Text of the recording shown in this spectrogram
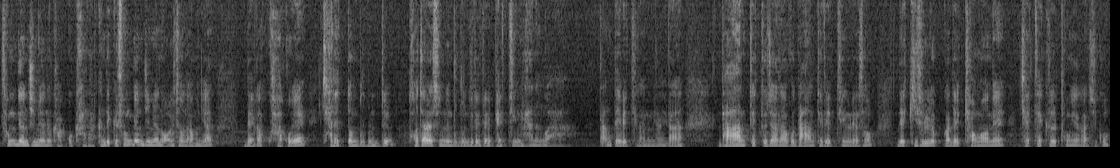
성견지면을 갖고 가라. 근데 그 성견지면은 어디서 나오냐? 내가 과거에 잘했던 부분들 더 잘할 수 있는 부분들에 대해 베팅을 하는 거야. 딴 데 베팅하는 게 아니라 나한테 투자를 하고 나한테 베팅을 해서 내 기술력과 내 경험의 재테크를 통해 가지고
